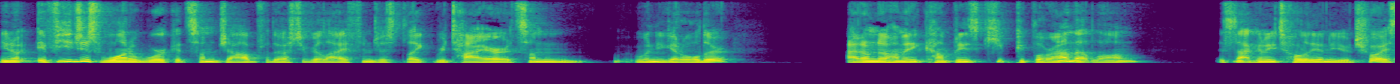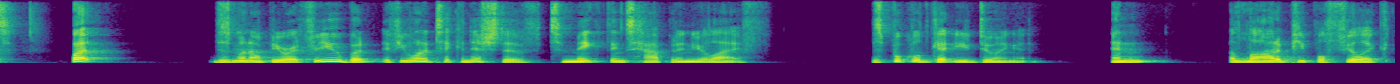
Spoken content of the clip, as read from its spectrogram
you know, if you just want to work at some job for the rest of your life and just like retire at some when you get older, I don't know how many companies keep people around that long. It's not going to be totally under your choice. But this might not be right for you, but if you want to take initiative to make things happen in your life, this book will get you doing it. And a lot of people feel like,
